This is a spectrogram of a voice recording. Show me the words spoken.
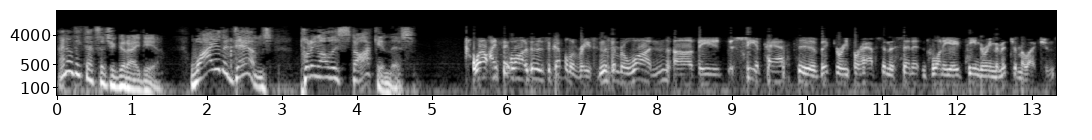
I don't think that's such a good idea. Why are the Dems putting all this stock in this? Well, I think well, there's a couple of reasons. Number one, uh, they see a path to victory, perhaps in the Senate in 2018 during the midterm elections,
